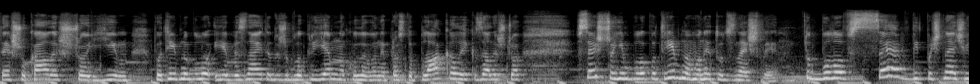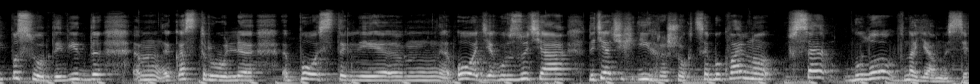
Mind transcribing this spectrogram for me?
те шукали, що їм потрібно було. І ви знаєте, дуже було приємно, коли вони просто плакали і казали, що все, що їм було потрібно, вони тут знайшли. Тут було все, від починаючи від посуди, від ем, каструль, е, постелі, ем, одягу, взуття, дитячих іграшок. Це буквально все було в наявності.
